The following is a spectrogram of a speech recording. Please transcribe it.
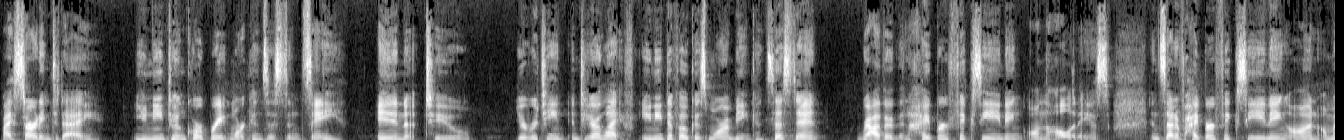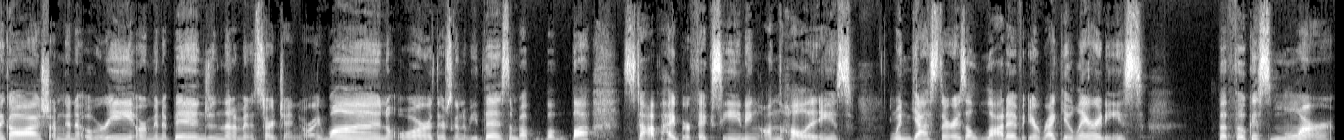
by starting today, you need to incorporate more consistency into your routine, into your life. You need to focus more on being consistent rather than hyperfixating on the holidays. Instead of hyperfixating on, oh my gosh, I'm going to overeat or I'm going to binge and then I'm going to start January 1 or there's going to be this and blah, blah, blah, blah. Stop hyperfixating on the holidays when, yes, there is a lot of irregularities, but focus more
